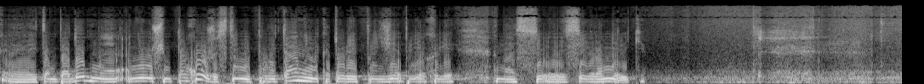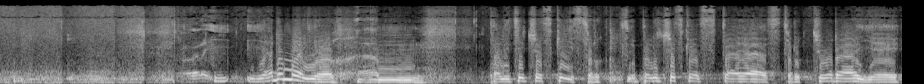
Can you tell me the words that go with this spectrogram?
э, и тому подобное, они очень похожи с теми пуританами, которые приезжали, приехали на север Америки? Я думаю, эм, политическая структура и,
